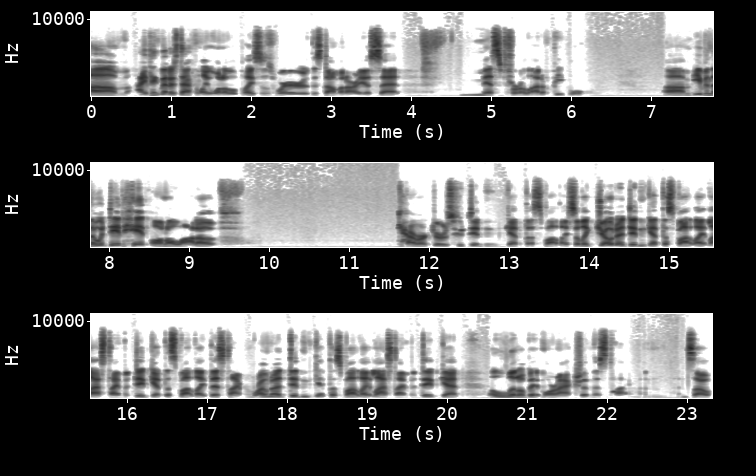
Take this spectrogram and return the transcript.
I think that is definitely one of the places where this Dominaria set missed for a lot of people. Um, even though it did hit on a lot of characters who didn't get the spotlight. So, like, Jodah didn't get the spotlight last time, but did get the spotlight this time. Rona didn't get the spotlight last time, but did get a little bit more action this time. And and so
